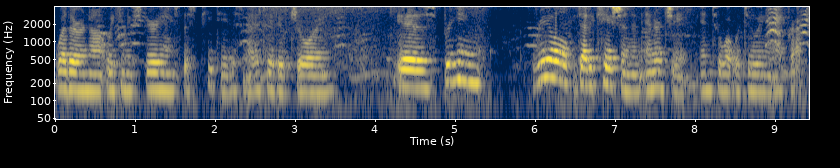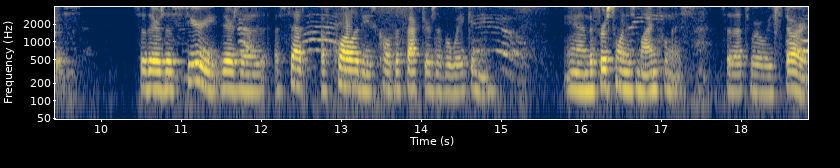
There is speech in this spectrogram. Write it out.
whether or not we can experience this piti, this meditative joy, is bringing real dedication and energy into what we're doing in our practice. So there's a theory, there's a, a set of qualities called the factors of awakening. And the first one is mindfulness. So that's where we start.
